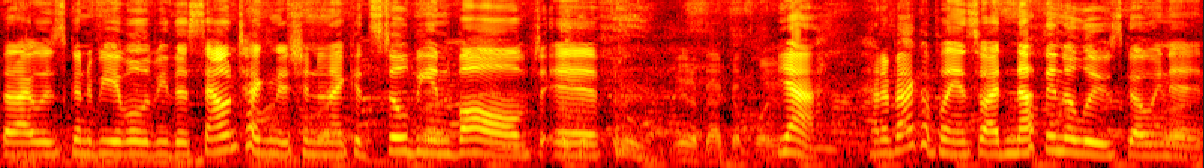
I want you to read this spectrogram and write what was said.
that I was going to be able to be the sound technician and I could still be involved if You had a backup plan. yeah, had a backup plan, so I had nothing to lose going in.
